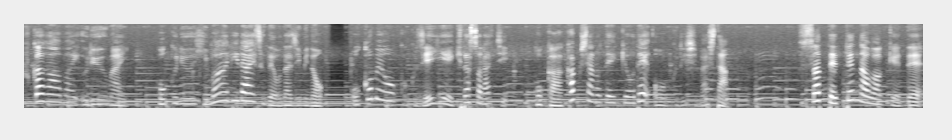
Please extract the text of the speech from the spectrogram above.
深川米雨竜米北流ひまわりライスでおなじみのお米王国 JA 北空地。他各社の提供でお送りしました。さててなわけで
